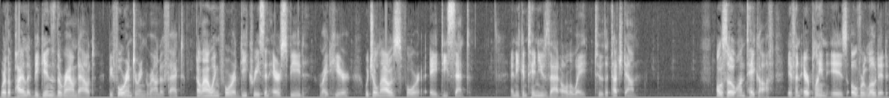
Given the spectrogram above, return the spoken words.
where the pilot begins the round out before entering ground effect, allowing for a decrease in airspeed right here, which allows for a descent. And he continues that all the way to the touchdown. Also, on takeoff, if an airplane is overloaded,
